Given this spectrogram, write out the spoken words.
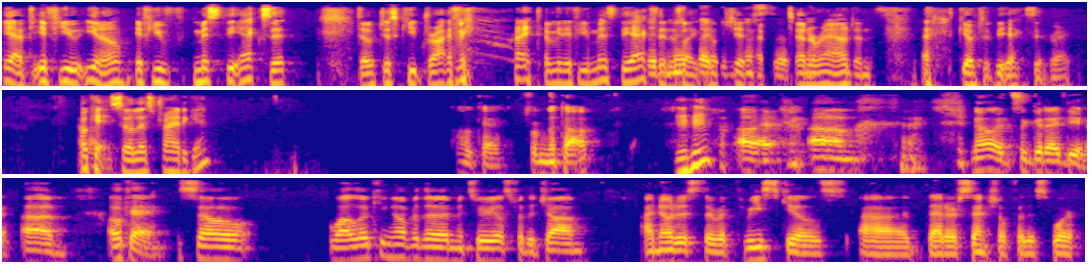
Yeah, if, if, you you know if you've missed the exit, don't just keep driving, right? I mean, if you miss the exit, it's like oh shit, I turn around and, and, go to the exit, right? Okay, so let's try it again. Okay, from the top. Mm-hmm. All right. Um, no, it's a good idea. Um, okay, so while looking over the materials for the job, I noticed there were three skills uh, that are essential for this work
